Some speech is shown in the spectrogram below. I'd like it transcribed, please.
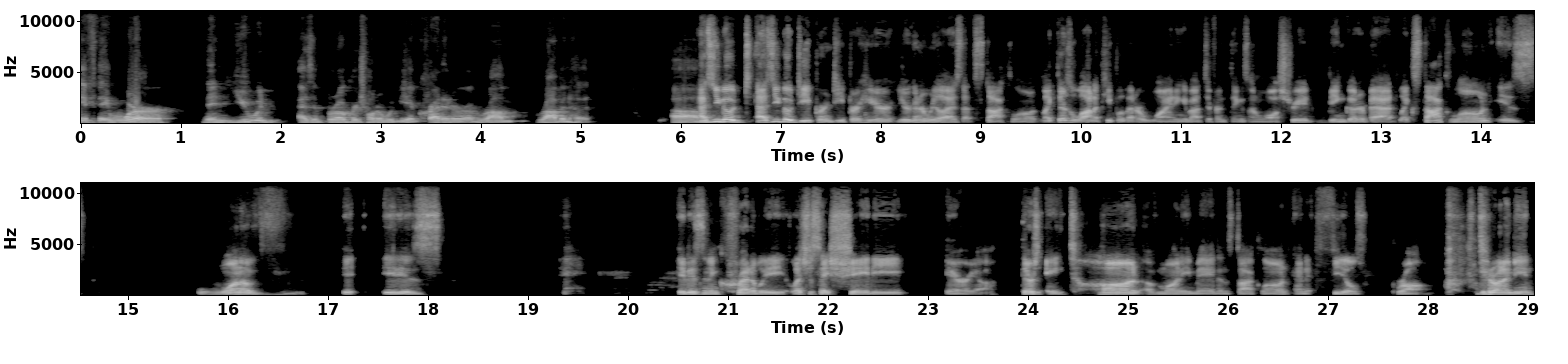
if they were, then you would, as a brokerage holder, would be a creditor of Rob, Robinhood. Um, as you go as you go deeper and deeper here, you're going to realize that stock loan, like there's a lot of people that are whining about different things on Wall Street being good or bad. Like stock loan is one of it. It is it is an incredibly let's just say shady area there's a ton of money made in stock loan and it feels wrong. Do you know what I mean?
